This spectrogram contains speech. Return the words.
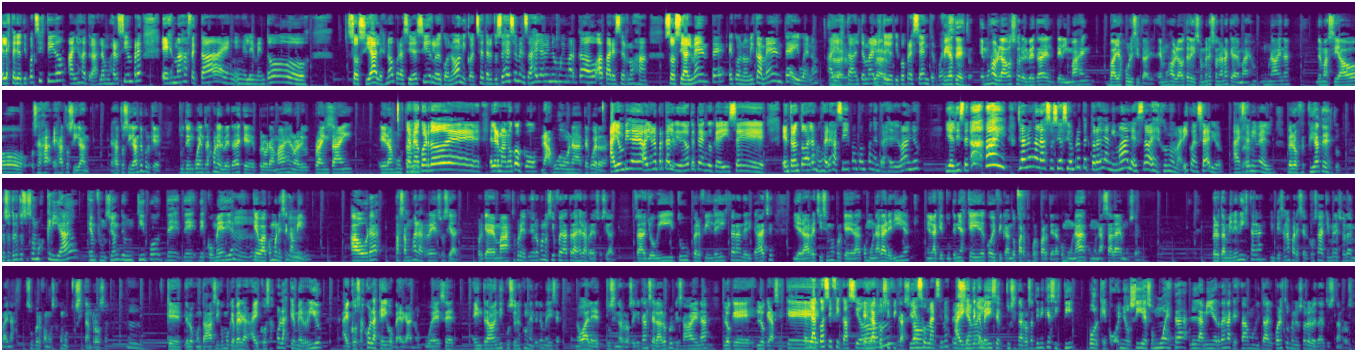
el estereotipo ha existido años atrás. La mujer siempre es más afectada en, en elementos sociales, ¿no? Por así decirlo, económico, etcétera. Entonces ese mensaje ya viene muy marcado a parecernos a socialmente, económicamente y bueno, ahí Claro, está el tema del claro. estereotipo presente, pues. Fíjate esto, hemos hablado sobre el beta del- de, la imagen vallas publicitarias. Hemos hablado de televisión venezolana, que además es una vaina demasiado, o sea, es atosigante. Es atosigante porque tú te encuentras con el beta de que programas en horario prime time eran justamente... Ya me acuerdo de El hermano Coco. Nah, huevona, ¿te acuerdas? Hay un video, hay una parte del video que tengo que dice, entran todas las mujeres así, pam, pam, pam, en traje de baño. Y él dice, ¡ay! Llamen a la Asociación Protectora de Animales, ¿sabes? Es como marico, en serio, a ese Claro. nivel. Pero fíjate esto, nosotros entonces somos criados en función de un tipo de, de- de comedia Hmm. que va como en ese Hmm. camino. Ahora pasamos a las redes sociales, porque además tu proyecto yo lo conocí fue a través de las redes sociales. O sea, yo vi tu perfil de Instagram de Erika H y era rechísimo porque era como una galería en la que tú tenías que ir decodificando parte por parte, era como una, como una sala de museo. Pero también en Instagram empiezan a aparecer cosas aquí en Venezuela en vainas súper famosas como Tu Citan Rosa, Hmm. que te lo contaba así como que, verga, hay cosas con las que me río hay cosas con las que digo, verga, no puede ser. He entrado en discusiones con gente que me dice, no vale, tu cine rosa hay que cancelarlo porque esa vaina lo que, lo que hace es que... Es la cosificación. Es la cosificación. En su máxima expresión. Hay gente que me dice, tu cita rosa tiene que existir porque, coño, sí, eso muestra la mierda en la que estamos y tal. ¿Cuál es tu opinión sobre el beta de tu cita rosa?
